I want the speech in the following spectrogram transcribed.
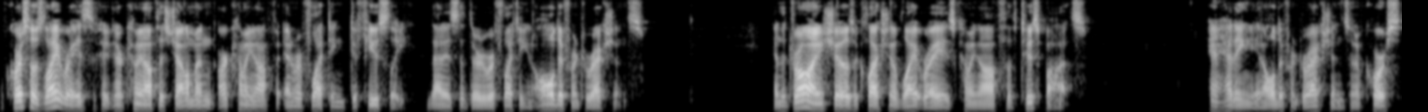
Of course, those light rays that are coming off this gentleman are coming off and reflecting diffusely. That is, that they're reflecting in all different directions. And the drawing shows a collection of light rays coming off of two spots and heading in all different directions. And of course,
